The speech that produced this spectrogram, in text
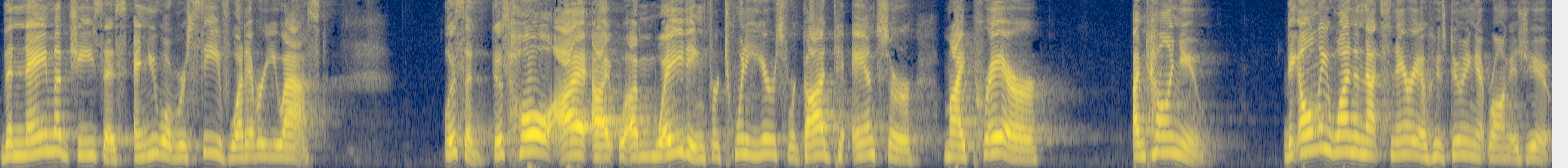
the name of Jesus and you will receive whatever you asked. Listen, this whole, I, I, I'm waiting for 20 years for God to answer my prayer. I'm telling you, the only one in that scenario who's doing it wrong is you.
